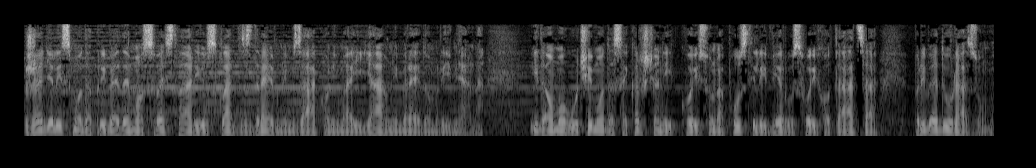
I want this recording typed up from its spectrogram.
Željeli smo da privedemo sve stvari u sklad s drevnim zakonima i javnim redom Rimljana i da omogućimo da se kršćani koji su napustili vjeru svojih otaca privedu razumu,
